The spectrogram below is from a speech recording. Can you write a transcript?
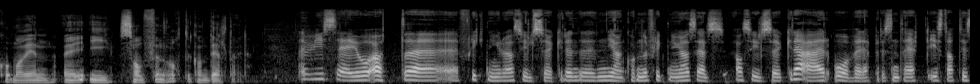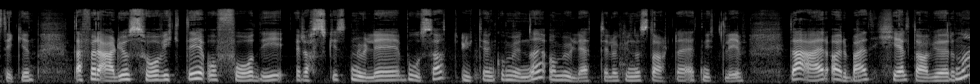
kommer inn i samfunnet vårt og kan delta i det. Vi ser jo at eh, flyktninger og asylsøkere, nyankomne flyktninger og asylsøkere er overrepresentert i statistikken. Derfor er det jo så viktig å få de raskest mulig bosatt ut i en kommune og mulighet til å kunne starte et nytt liv. Da er arbeid helt avgjørende,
